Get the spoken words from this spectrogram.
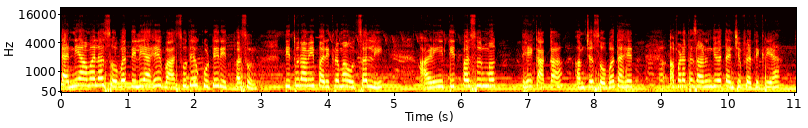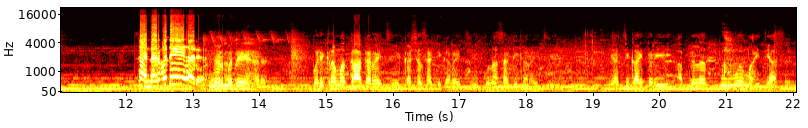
त्यांनी आम्हाला सोबत दिली आहे वासुदेव कुटीर इथपासून. तिथून आम्ही परिक्रमा उचलली आणि तिथपासून मग हे काका आमच्यासोबत आहेत. आपण आता जाणून घेऊया त्यांची प्रतिक्रिया. नर्मदे हर. नर्मदे हर. परिक्रमा का करायची कशासाठी करायची कुणासाठी करायची याची काहीतरी आपल्याला पूर्व माहिती असेल.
